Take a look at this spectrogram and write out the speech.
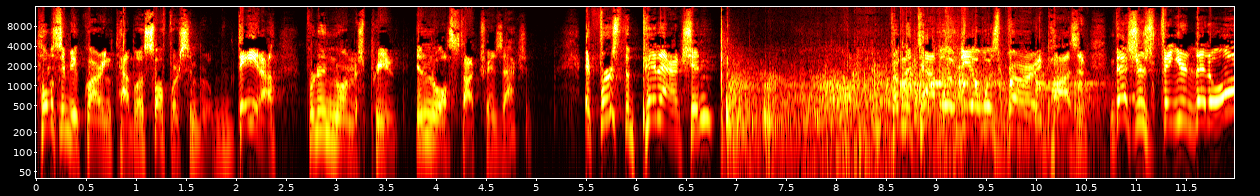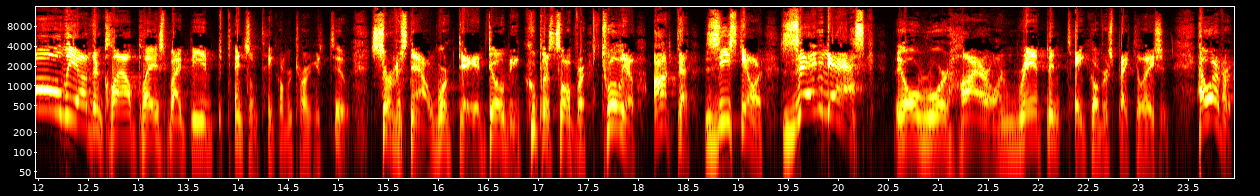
told us to be acquiring Tableau software symbol data for an enormous premium in an all stock transaction. At first, the pin action from the Tableau deal was very positive. Investors figured that all the other cloud players might be potential takeover targets too. ServiceNow, Workday, Adobe, Coupa Software, Twilio, Okta, Zscaler, Zendesk. They all roared higher on rampant takeover speculation. However,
